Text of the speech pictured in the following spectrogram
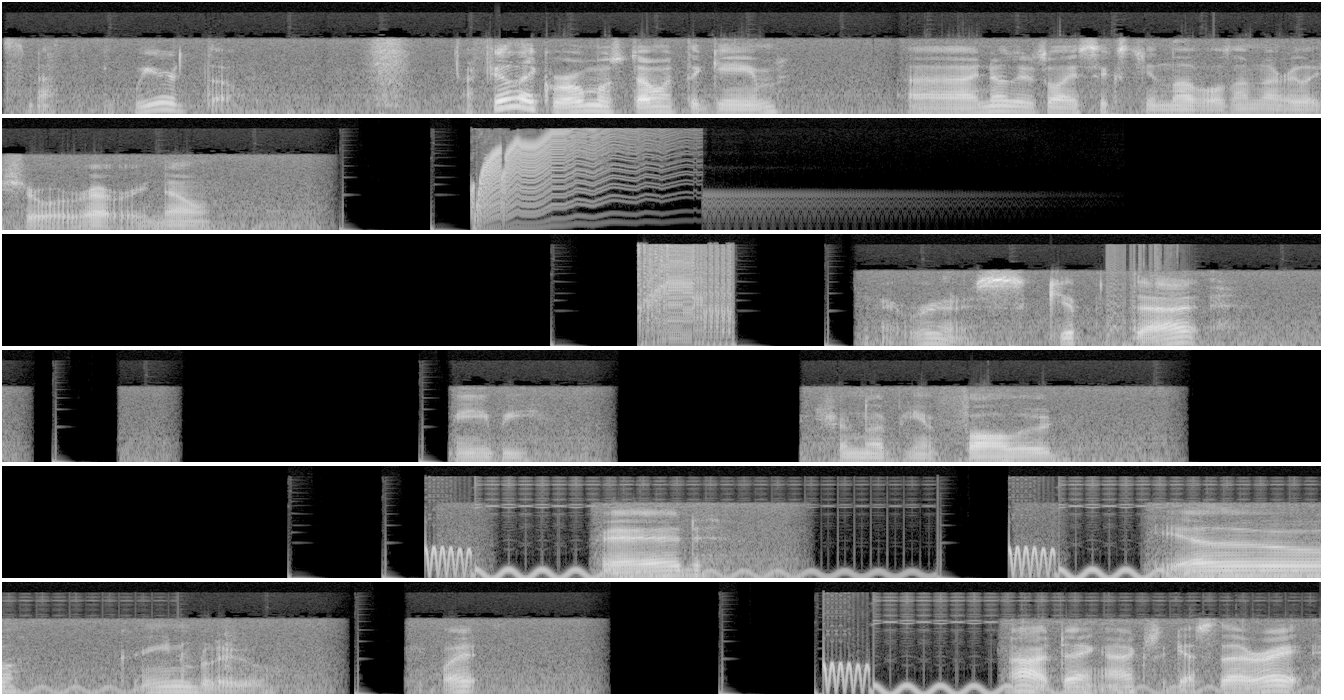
It's nothing weird, though. I feel like we're almost done with the game. Uh, I know there's only 16 levels. I'm not really sure where we're at right now. Skip that. Maybe. Make sure I'm not being followed. Red. Yellow. Green blue. What? Ah, dang, I actually guessed that right.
